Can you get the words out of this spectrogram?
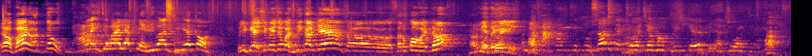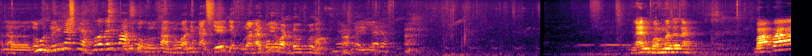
એ ભાઈ વાત કહું. ના લઈ જવા એટલે પહેલી વાર જઈએ તો. પેલી બેસી બેસી બધી કરજે તરકો બેઠો હારું, બે થઈ બધું. ગઈ. અને કાકા કે પૂછો કે જો છે માં ભાઈ કેવે બે જોવા જઈએ અને જો મૂર્તિને કહેતો નહીં થોડું પાછો. થોડું સાંઠું વાળી નાખજે બે પૂરા હા તો વાટ દઉં બધું. લાઈન ગોમમાં જતા. બાપા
